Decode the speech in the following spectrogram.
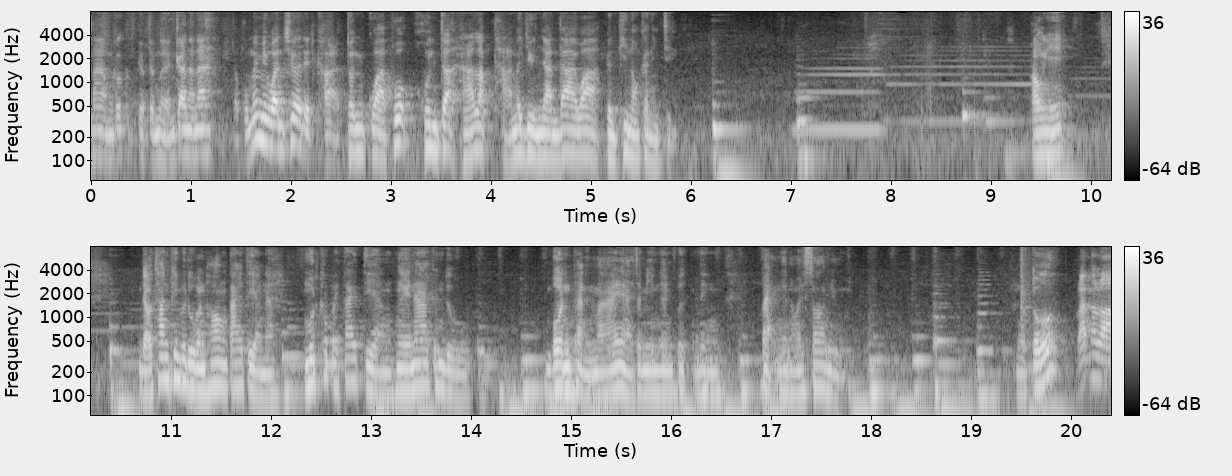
หน้ามันก็เกือบจะเหมือนกันนะนะ แต่ผมไม่มีวันเชื่อเด็ดขาด จนกว่าพวกคุณจะหาหลักฐานมายืนยันได้ว่าเป็นพี่น้องกันจริงเอางี้ เดี๋ยวท่านขึ้นไปดูบนห้องใต้เตียงนะ มุดเข้าไปใต้เตียง เงยหน้าขึ้นดู บนแผ่นไม้อะจะมีเงินปึกหนึ่งแปะเงินเอาไว้ซ่อนอยู่หมูตู้รับกันรอ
